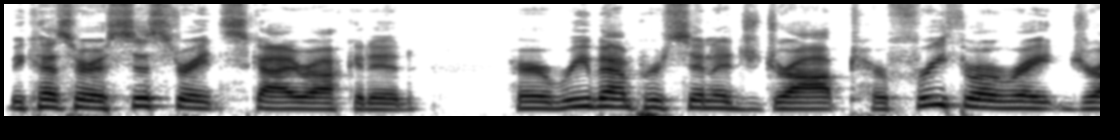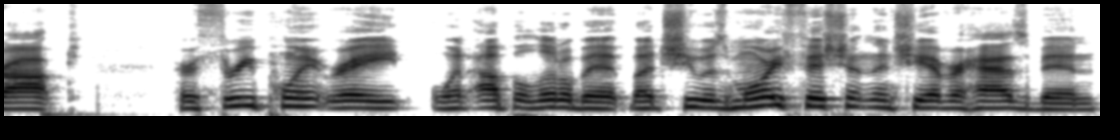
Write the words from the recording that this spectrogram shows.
because her assist rate skyrocketed, her rebound percentage dropped, her free throw rate dropped, her three point rate went up a little bit, but she was more efficient than she ever has been.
